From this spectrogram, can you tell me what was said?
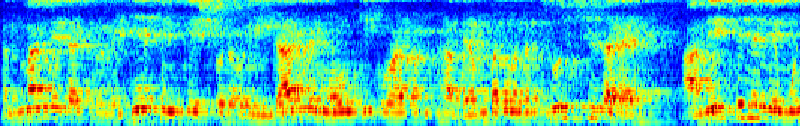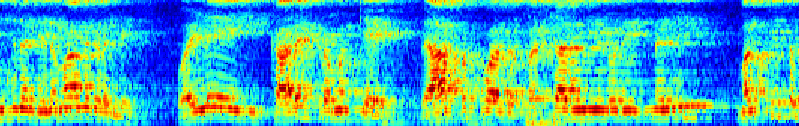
ಸನ್ಮಾನ್ಯ ಡಾಕ್ಟರ್ ವಿಜಯ ಸಂಕೇಶ್ವರ್ ಅವರು ಈಗಾಗಲೇ ಮೌಖಿಕವಾದಂತಹ ಬೆಂಬಲವನ್ನು ಸೂಚಿಸಿದ್ದಾರೆ. ಆ ನಿಟ್ಟಿನಲ್ಲಿ ಮುಂದಿನ ದಿನಮಾನಗಳಲ್ಲಿ ಒಳ್ಳೆಯ ಈ ಕಾರ್ಯಕ್ರಮಕ್ಕೆ ವ್ಯಾಪಕವಾದ ಪ್ರಚಾರ ನೀಡುವ ನಿಟ್ಟಿನಲ್ಲಿ ಮತ್ತಿತರ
